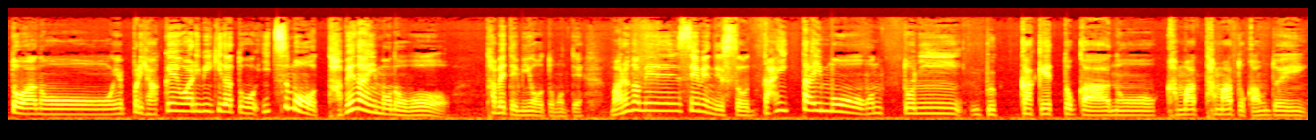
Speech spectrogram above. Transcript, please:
とあのー、やっぱり100円割引だといつも食べないものを食べてみようと思って、丸亀製麺ですと、大体もう本当にぶっかけとか、あのー、釜玉とか本当に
